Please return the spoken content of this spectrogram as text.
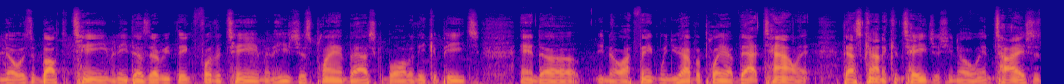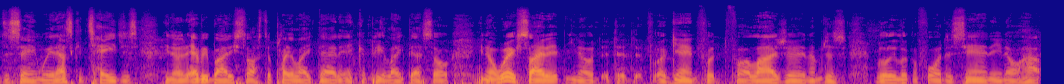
you know, is about the team, and he does everything for the team, and he's just playing basketball, and he competes. And uh, you know, I think when you have a player of that talent, that's kind of contagious, you know. And Tyus is the same way. That's contagious. You know, everybody starts to play like that and compete like that. So, you know, we're excited, you know, to, to, again for for Elijah, and I'm just really looking forward to seeing, you know, how,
